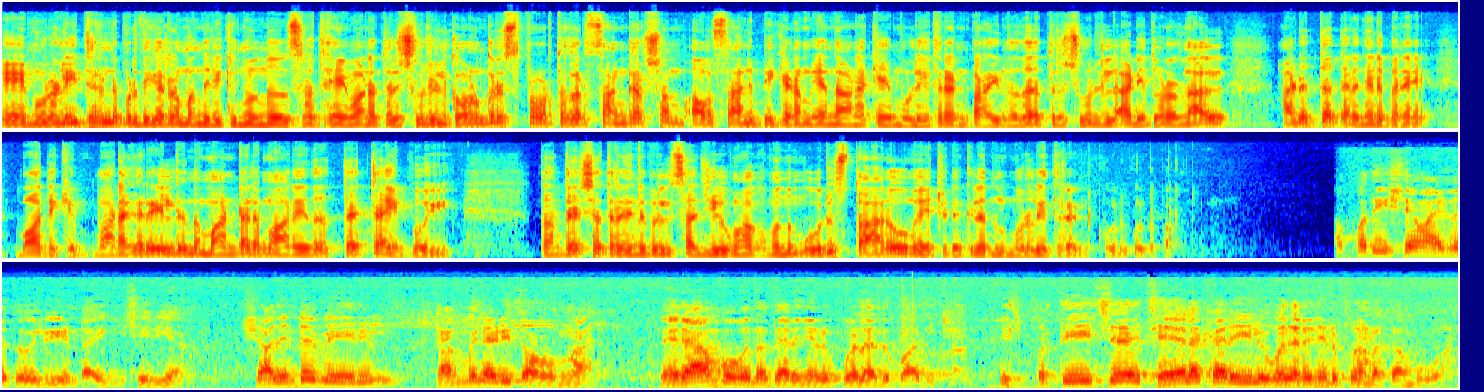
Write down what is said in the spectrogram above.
കെ മുരളീധരന്റെ പ്രതികരണം വന്നിരിക്കുന്നുവെന്ന് ശ്രദ്ധേയമാണ്. തൃശൂരിൽ കോൺഗ്രസ് പ്രവർത്തകർ സംഘർഷം അവസാനിപ്പിക്കണം എന്നാണ് കെ മുരളീധരൻ പറയുന്നത്. തൃശൂരിൽ അടി തുടർന്നാൽ അടുത്ത തെരഞ്ഞെടുപ്പിനെ ബാധിക്കും. വടകരയിൽ നിന്ന് മണ്ഡലം മാറിയത് തെറ്റായിപ്പോയി. തദ്ദേശ തെരഞ്ഞെടുപ്പിൽ സജീവമാകുമെന്നും ഒരു സ്ഥാനവും ഏറ്റെടുക്കില്ലെന്നും മുരളീധരൻ കോഴിക്കോട്ട് പറഞ്ഞു. അപ്രതീക്ഷിതമായിട്ടുള്ള തോൽവി ഉണ്ടായി. ശരിയാണ്. പക്ഷെ അതിന്റെ പേരിൽ തമ്മിലടി തുടർന്നാൽ വരാൻ പോകുന്ന തെരഞ്ഞെടുപ്പുകളെ അത് ബാധിക്കും. പ്രത്യേകിച്ച് ചേലക്കരയിൽ ഉപതെരഞ്ഞെടുപ്പ് നടക്കാൻ പോവുകയാണ്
